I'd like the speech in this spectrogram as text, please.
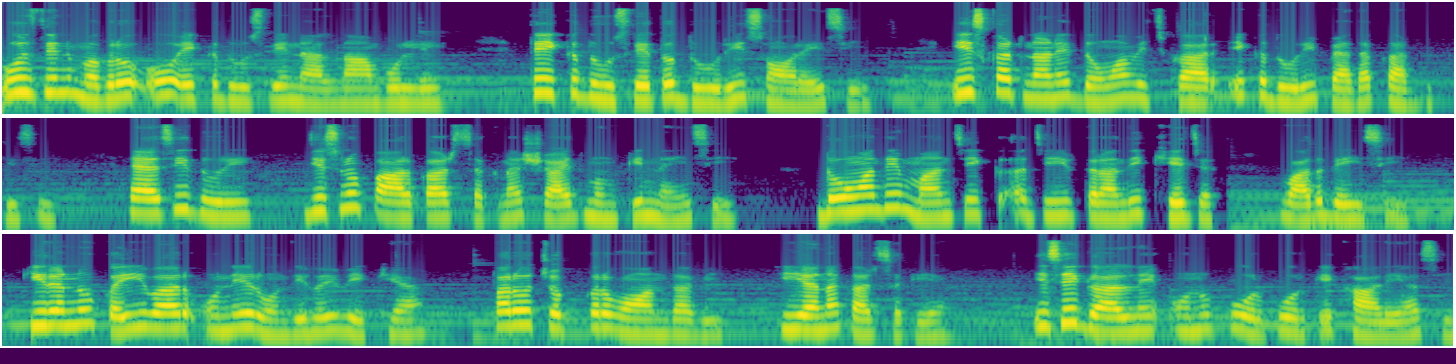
ਉਸ ਦਿਨ ਮਗਰੋਂ ਉਹ ਇੱਕ ਦੂਸਰੇ ਨਾਲ ਨਾ ਬੋਲੇ ਤੇ ਇੱਕ ਦੂਸਰੇ ਤੋਂ ਦੂਰ ਹੀ ਸੌ ਰਹੇ ਸੀ। ਇਸ ਘਟਨਾ ਨੇ ਦੋਵਾਂ ਵਿਚਕਾਰ ਇੱਕ ਦੂਰੀ ਪੈਦਾ ਕਰ ਦਿੱਤੀ ਸੀ। ਐਸੀ ਦੂਰੀ ਜਿਸ ਨੂੰ ਪਾਰ ਕਰ ਸਕਣਾ ਸ਼ਾਇਦ ਮੁਮਕਿਨ ਨਹੀਂ ਸੀ। ਦੋਵਾਂ ਦੇ ਮਨ 'ਚ ਇੱਕ ਅਜੀਬ ਤਰ੍ਹਾਂ ਦੀ ਖਿਜ ਵੱਧ ਗਈ ਸੀ। ਕਿਰਨ ਨੂੰ ਕਈ ਵਾਰ ਉਹਨੇ ਰੋਂਦੇ ਹੋਏ ਵੇਖਿਆ, ਪਰ ਉਹ ਚੁੱਪ ਕਰਵਾਉਣ ਦਾ ਵੀ ਹਿਆ ਨਾ ਕਰ ਸਕਿਆ। ਇਸੇ ਗੱਲ ਨੇ ਉਹਨੂੰ ਭੋਰ-ਭੋਰ ਕੇ ਖਾ ਲਿਆ ਸੀ।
